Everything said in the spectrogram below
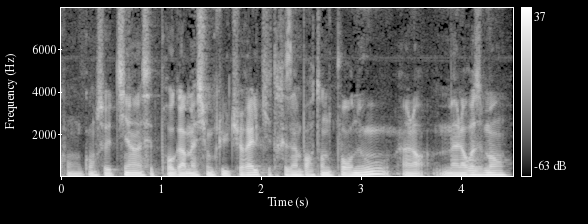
qu'on se tient à cette programmation culturelle qui est très importante pour nous. Alors malheureusement,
